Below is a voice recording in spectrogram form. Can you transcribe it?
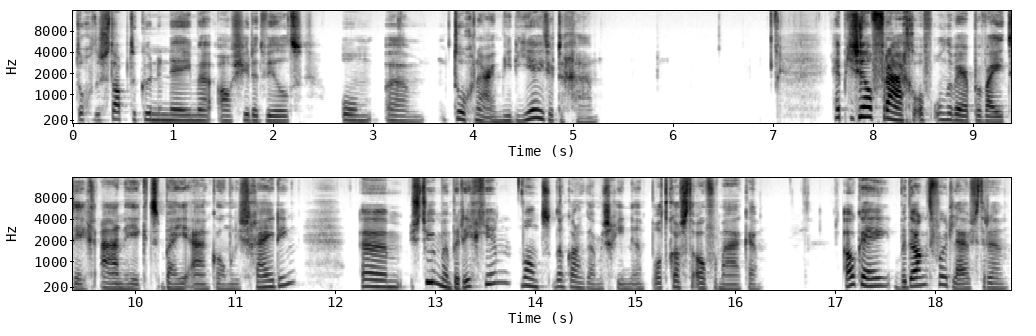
toch de stap te kunnen nemen als je dat wilt. Om um, toch naar een mediator te gaan. Heb je zelf vragen of onderwerpen waar je tegenaan hikt bij je aankomende scheiding? Um, stuur me een berichtje, want dan kan ik daar misschien een podcast over maken. Oké, bedankt voor het luisteren.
